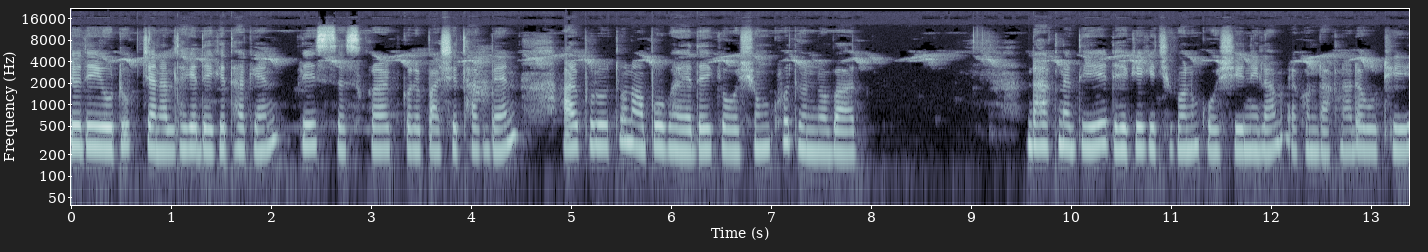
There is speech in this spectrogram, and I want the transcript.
যদি ইউটিউব চ্যানেল থেকে দেখে থাকেন প্লিজ সাবস্ক্রাইব করে পাশে থাকবেন। আর পুরাতন আপু ভাইয়াদেরকে অসংখ্য ধন্যবাদ। ঢাকনা দিয়ে ঢেকে কিছুক্ষণ কষিয়ে নিলাম। এখন ঢাকনাটা উঠিয়ে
